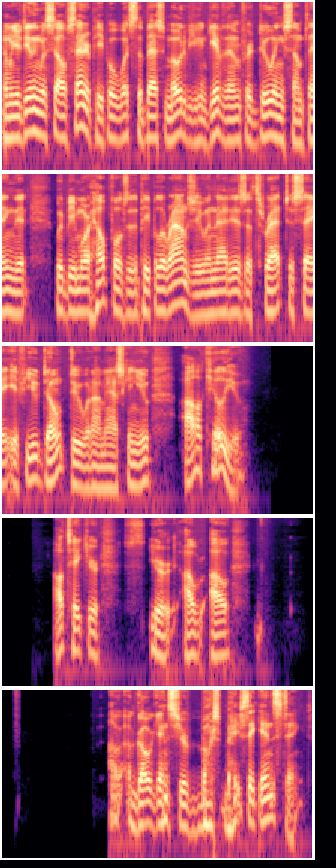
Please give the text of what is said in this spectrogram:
And when you're dealing with self centered people, what's the best motive you can give them for doing something that would be more helpful to the people around you? And that is a threat to say, if you don't do what I'm asking you, I'll kill you. I'll take your, your, I'll, I'll, I'll, go against your most basic instinct.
